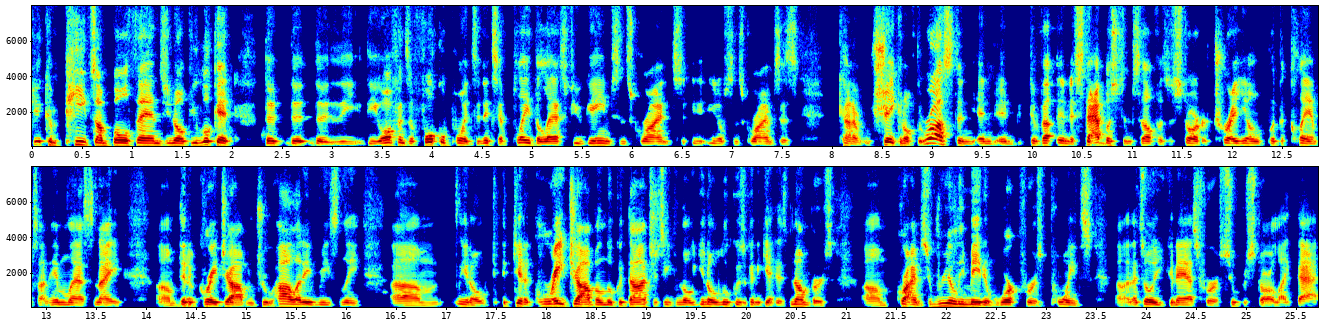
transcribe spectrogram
it, competes on both ends. You know, if you look at the the the the, the offensive focal points the Knicks have played the last few games since Grimes, you know, since Grimes has kind of shaken off the rust and and and, develop, and established himself as a starter. Trae Young put the clamps on him last night. Um, did a great job on Jrue Holiday recently. Um, you know, did a great job on Luka Doncic, even though you know Luka's going to get his numbers. Um, Grimes really made him work for his points. Uh, that's all you can ask for a superstar like that.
